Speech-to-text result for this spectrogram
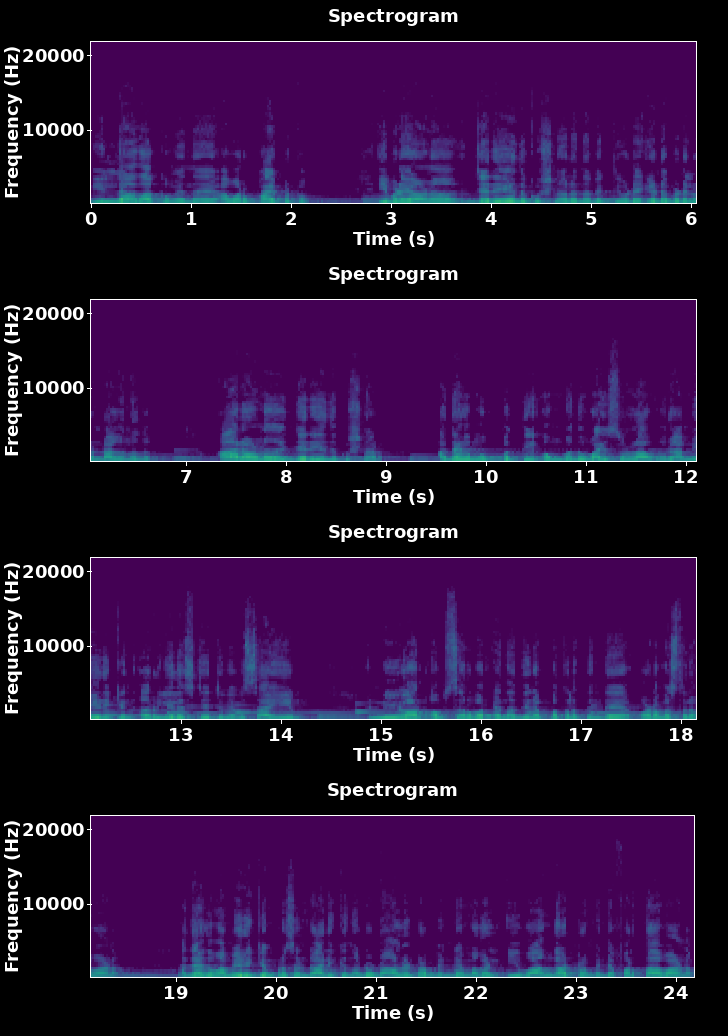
ഇല്ലാതാക്കുമെന്ന് അവർ ഭയപ്പെട്ടു. ഇവിടെയാണ് ജരേദ് കുഷ്ണർ എന്ന വ്യക്തിയുടെ ഇടപെടൽ ഉണ്ടാകുന്നത് ആരാണ് ജരീദ് കുഷ്ണർ? അദ്ദേഹം മുപ്പത്തി ഒമ്പത് വയസ്സുള്ള ഒരു അമേരിക്കൻ റിയൽ എസ്റ്റേറ്റ് വ്യവസായിയും ന്യൂയോർക്ക് ഒബ്സർവർ എന്ന ദിനപത്രത്തിന്റെ ഉടമസ്ഥനുമാണ്. അദ്ദേഹം അമേരിക്കൻ പ്രസിഡന്റ് ആയിരിക്കുന്ന ഡൊണാൾഡ് ട്രംപിന്റെ മകൾ ഇവാങ്ക ട്രംപിന്റെ ഭർത്താവാണ്.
